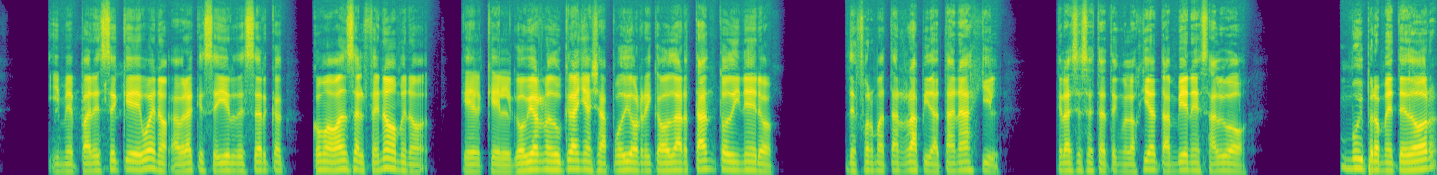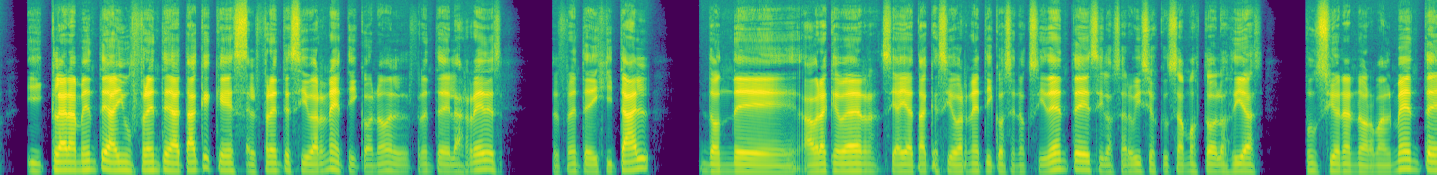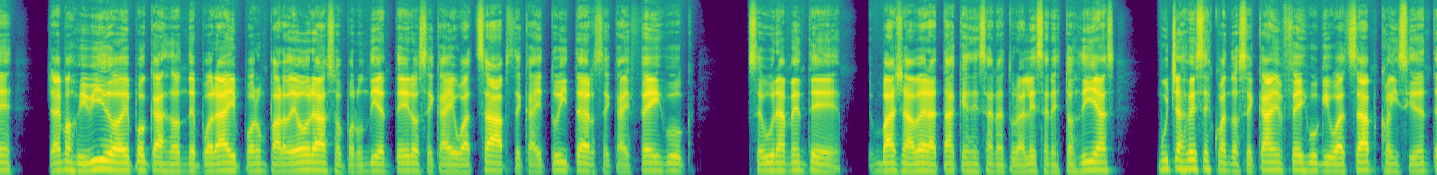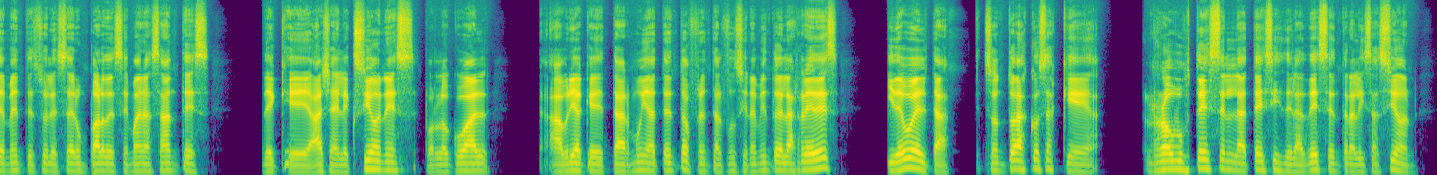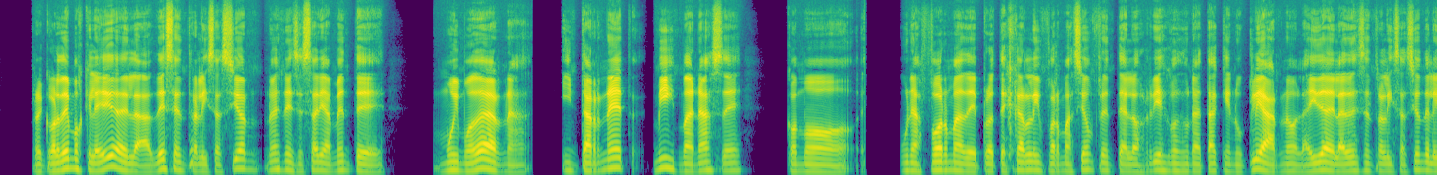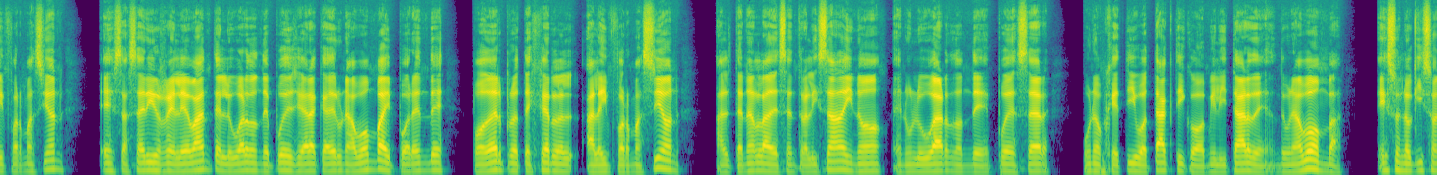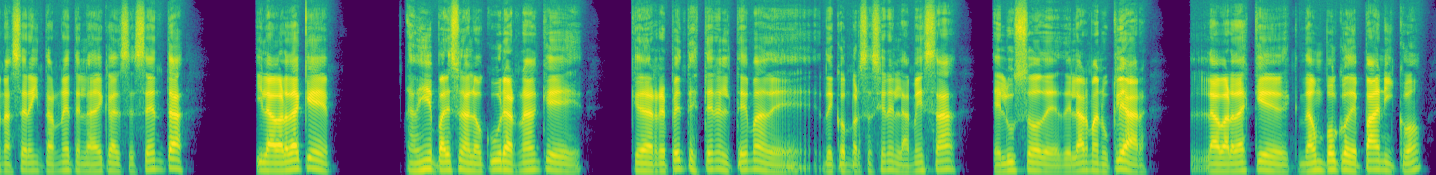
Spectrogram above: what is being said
Y me parece que, bueno, habrá que seguir de cerca cómo avanza el fenómeno, que, que el gobierno de Ucrania haya podido recaudar tanto dinero de forma tan rápida, tan ágil, gracias a esta tecnología, también es algo muy prometedor y claramente hay un frente de ataque que es el frente cibernético, ¿no? El frente de las redes, el frente digital, donde habrá que ver si hay ataques cibernéticos en Occidente, si los servicios que usamos todos los días funcionan normalmente. Ya hemos vivido épocas donde por ahí, por un par de horas o por un día entero, se cae WhatsApp, se cae Twitter, se cae Facebook. Seguramente vaya a haber ataques de esa naturaleza en estos días. Muchas veces cuando se caen Facebook y WhatsApp, coincidentemente suele ser un par de semanas antes de que haya elecciones, por lo cual habría que estar muy atento frente al funcionamiento de las redes. Y de vuelta, son todas cosas que robustecen la tesis de la descentralización. Recordemos que la idea de la descentralización no es necesariamente muy moderna. Internet misma nace como una forma de proteger la información frente a los riesgos de un ataque nuclear, ¿no? La idea de la descentralización de la información es hacer irrelevante el lugar donde puede llegar a caer una bomba y por ende poder proteger a la información al tenerla descentralizada y no en un lugar donde puede ser un objetivo táctico o militar de, una bomba. Eso es lo que hizo nacer a Internet en la década del 60 y la verdad que a mí me parece una locura, Hernán, que, que de repente esté en el tema de, de conversación en la mesa el uso del arma nuclear. La verdad es que da un poco de pánico.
